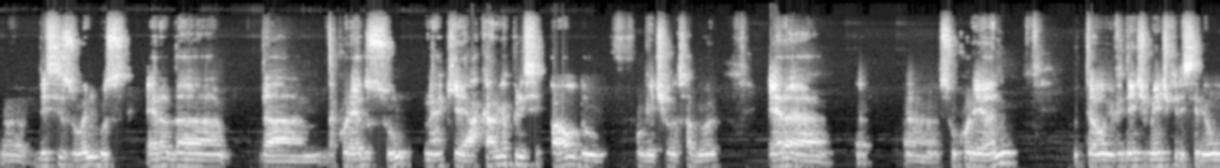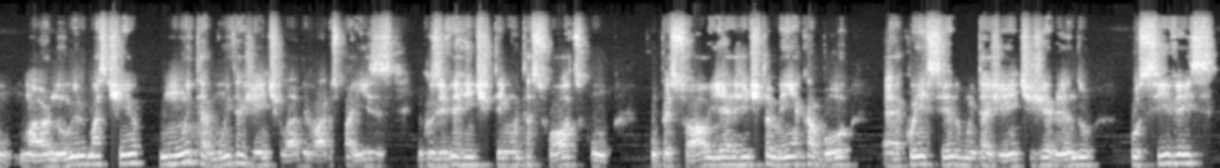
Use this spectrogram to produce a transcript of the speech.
uh, desses ônibus era da da, da Coreia do Sul, né, que é a carga principal do foguete lançador era uh, sul-coreano, então evidentemente que eles seriam um maior número, mas tinha muita, muita gente lá de vários países, inclusive a gente tem muitas fotos com, com o pessoal e a gente também acabou é, conhecendo muita gente, gerando possíveis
